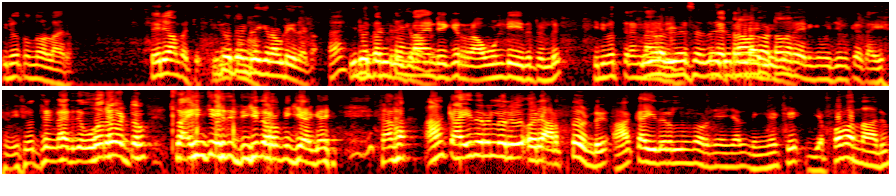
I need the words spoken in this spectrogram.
ഇരുപത്തൊന്ന് തൊള്ളായിരം. തരുവാൻ പറ്റും. ഇരുപത്തിരണ്ടിലേക്ക് റൗണ്ട് ചെയ്തേക്കാം. ഇരുപത്തിരണ്ടായിരം രൂപയ്ക്ക് റൗണ്ട് ചെയ്തിട്ടുണ്ട്. ഇരുപത്തിരണ്ടായിരം എത്രാമത്തെ വട്ടം മുജീബിക്ക കൈ. ഇരുപത്തിരണ്ടായിരത്തി ഓരോ വട്ടം സൈൻ ചെയ്ത് ഡീൽ ഉറപ്പിക്കുക കാരണം ആ കൈതറലൊരു ഒരു അർത്ഥമുണ്ട്. ആ കൈതറൽ എന്ന് പറഞ്ഞു കഴിഞ്ഞാൽ നിങ്ങൾക്ക് എപ്പോൾ വന്നാലും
